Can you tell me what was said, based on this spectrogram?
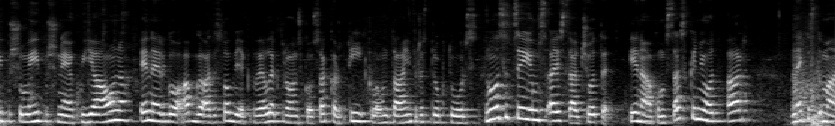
īpašuma īpašnieku jauna energoapgādes objekta vai elektronisko sakaru tīkla un tā infrastruktūras nosacījums, aizstāt šo pienākumu saskaņot ar nekustamā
